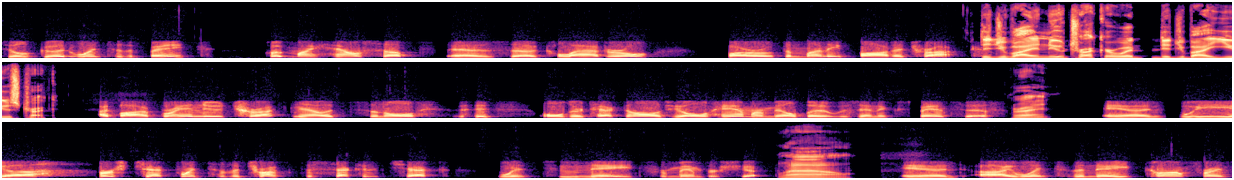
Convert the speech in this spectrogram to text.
still good. Went to the bank, put my house up as uh, collateral, borrowed the money, bought a truck. Did you buy a new truck or what, did you buy a used truck? I bought a brand new truck. Now it's an old, older technology, old hammer mill, but it was inexpensive. Right. And we uh, first check went to the truck. The second check went to NAID for membership, Wow. and I went to the NAID conference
